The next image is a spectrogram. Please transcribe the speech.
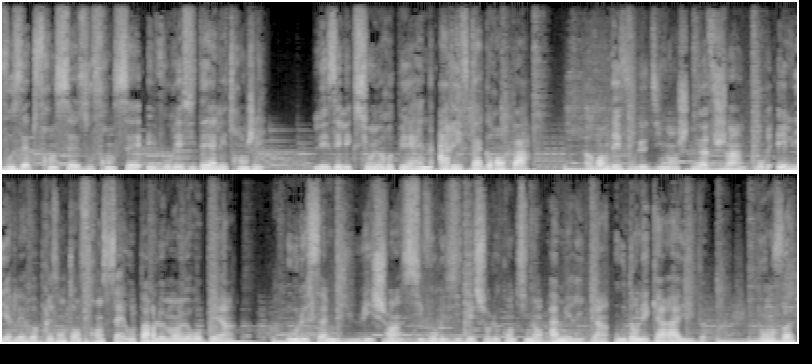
Vous êtes française ou français et vous résidez à l'étranger? Les élections européennes arrivent à grands pas. Rendez-vous le dimanche 9 juin pour élire les représentants français au Parlement européen. Ou le samedi 8 juin si vous résidez sur le continent américain ou dans les Caraïbes. Bon vote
